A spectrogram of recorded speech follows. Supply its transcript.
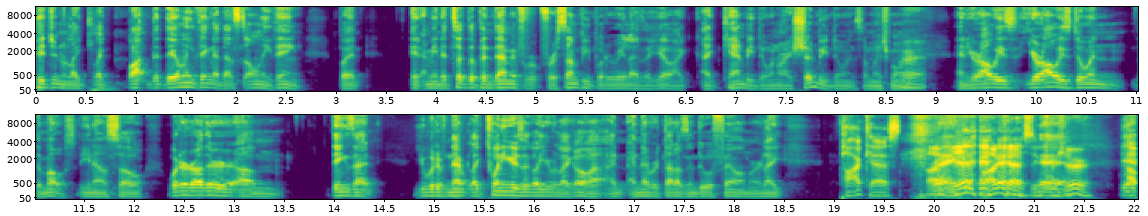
pigeon like like bought the, the only thing that that's the only thing, but. It, I mean, it took the pandemic for, for some people to realize like, yo, I, I can be doing or I should be doing so much more Right. and you're always you're always doing the most you know so what are other um things that you would have never like 20 years ago you were like oh i, I never thought i was gonna do a film or like Podcast. Pod- Right. Yeah, podcasting Yeah, for yeah. sure. yeah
